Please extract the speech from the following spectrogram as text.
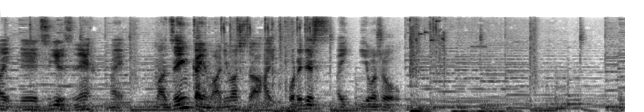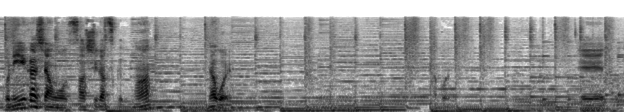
はい、えー、次ですね。はい。まあ、前回もありました。はい、これです。はい、行きましょう。これに関してはもう察しがつく。ん？な、これ。な、これ。えー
